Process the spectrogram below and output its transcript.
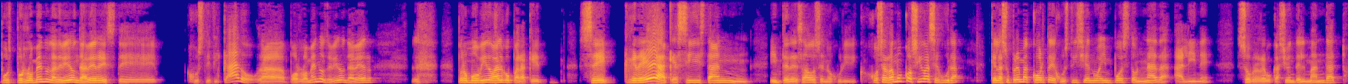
pues, por lo menos la debieron de haber este, justificado, o sea, por lo menos debieron de haber eh, promovido algo para que se crea que sí están interesados en lo jurídico. José Ramón Cosío asegura que la Suprema Corte de Justicia no ha impuesto nada al INE sobre revocación del mandato.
